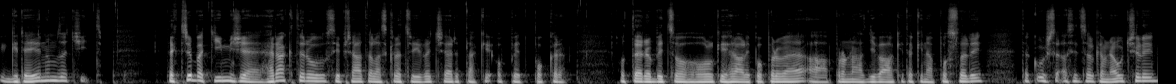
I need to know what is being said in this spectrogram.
kde jenom začít? Tak třeba tím, že hra, kterou si přátelé zkracují večer, tak je opět pokr. Od té doby, co holky hráli poprvé a pro nás diváky taky naposledy, tak už se asi celkem naučili,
